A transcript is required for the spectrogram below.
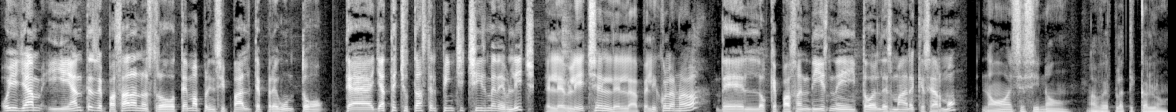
Oye, Jam, y antes de pasar a nuestro tema principal, te pregunto, ¿te- ¿ya te chutaste el pinche chisme de Bleach? ¿El de Bleach, el de la película nueva? De lo que pasó en Disney y todo el desmadre que se armó. No, ese sí no. A ver, platícalo.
